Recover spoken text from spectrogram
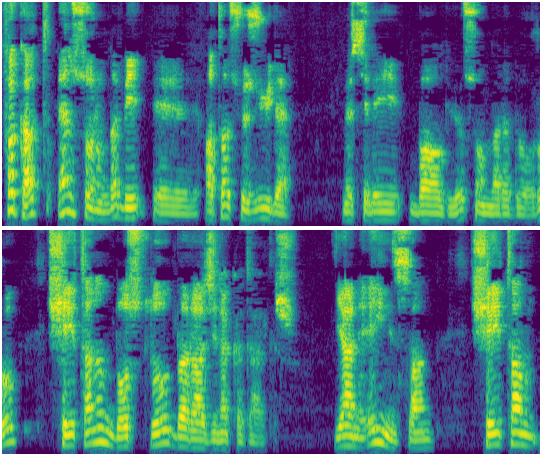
Fakat en sonunda bir e, atasözüyle meseleyi bağlıyor sonlara doğru. Şeytanın dostluğu daracına kadardır. Yani ey insan, şeytan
